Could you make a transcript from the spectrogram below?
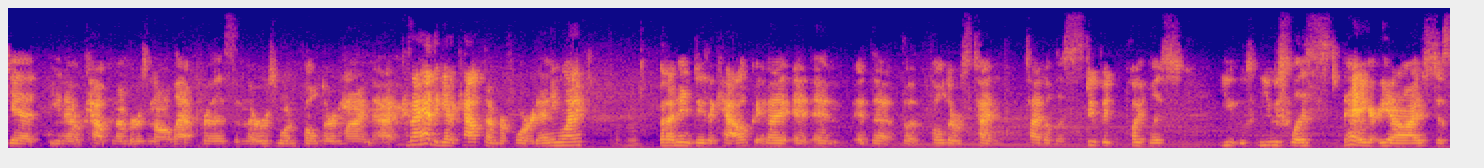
get you know calc numbers and all that for this, and there was one folder in mine because I had to get a calc number for it anyway. Mhm. But I didn't do the calc, and I and, and the the folder was titled titled "The Stupid, Pointless, Useless." Hey, you know, I was just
